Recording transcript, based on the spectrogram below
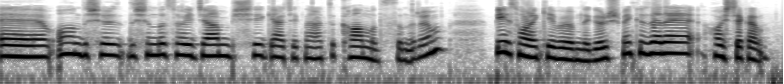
Ee, onun dışı, dışında söyleyeceğim bir şey gerçekten artık kalmadı sanırım. Bir sonraki bölümde görüşmek üzere. Hoşçakalın.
